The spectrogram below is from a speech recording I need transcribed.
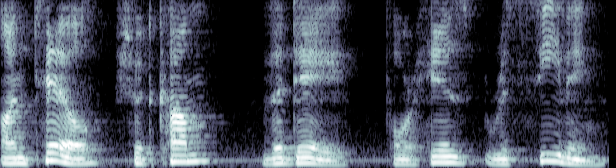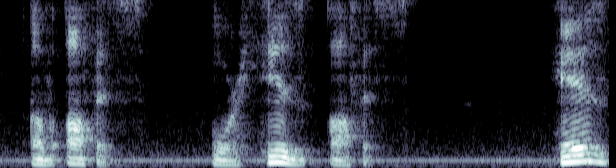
until should come the day for his receiving of office or his office. His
